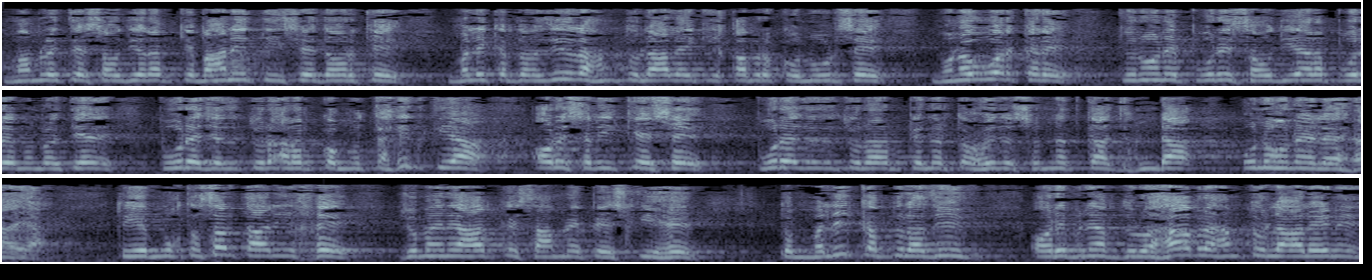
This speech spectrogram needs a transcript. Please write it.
مملکت سعودی عرب کے بانی تیسرے دور کے ملک عبدالعزیز رحمۃ اللہ علیہ کی قبر کو نور سے منور کرے کہ انہوں نے پورے سعودی عرب، پورے مملکت، پورے جزیت العرب کو متحد کیا اور اس طریقے سے پورے جزیت العرب کے اندر توحید سنت کا جھنڈا انہوں نے لہرایا۔ تو یہ مختصر تاریخ ہے جو میں نے آپ کے سامنے پیش کی ہے۔ تو ملک عبد العزیز اور ابن عبد الحاب رحمۃ اللہ علیہ نے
